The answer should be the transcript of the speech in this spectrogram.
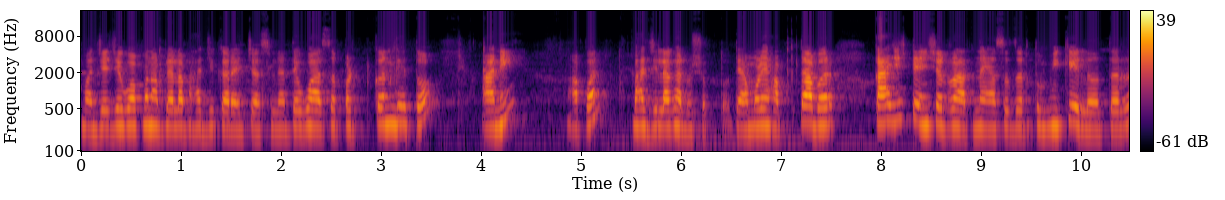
म्हणजे जेव्हा पण आपल्याला भाजी करायची असल्या तेव्हा असं पटकन घेतो आणि आपण भाजीला घालू शकतो. त्यामुळे हप्ताभर काहीच टेन्शन राहत नाही. असं जर तुम्ही केलं तर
